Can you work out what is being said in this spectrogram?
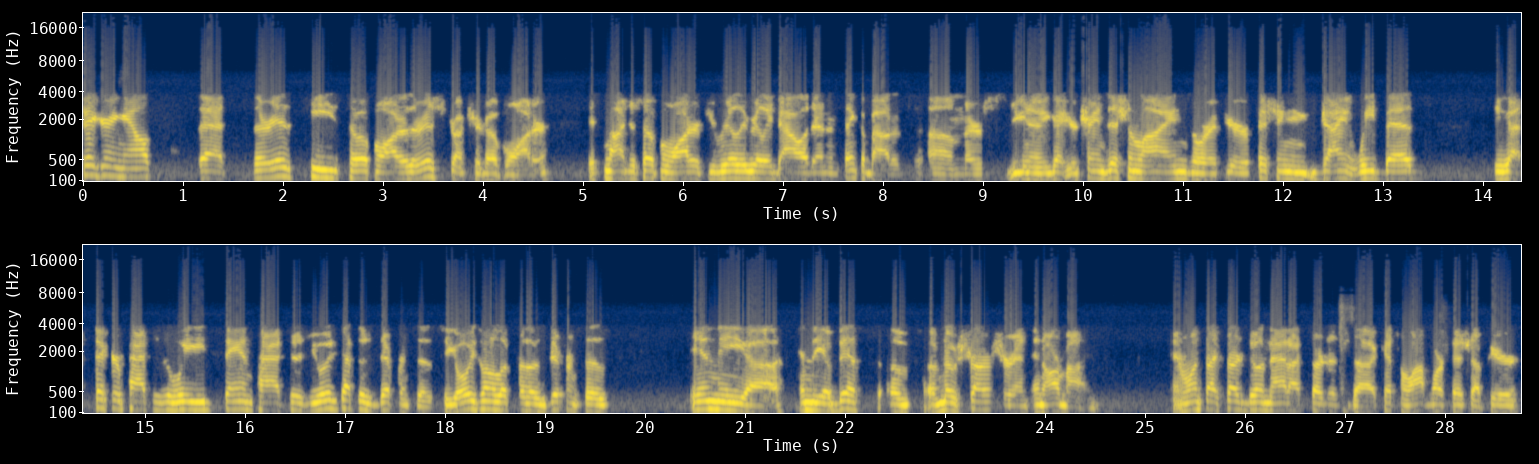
figuring out that there is keys to open water, there is structured open water. It's not just open water. If you really, really dial it in and think about it, um, there's you know you got your transition lines, or if you're fishing giant weed beds, you got thicker patches of weeds, sand patches. You always got those differences. So you always want to look for those differences in the uh, in the abyss of, of no structure in, in our minds. And once I started doing that, I started uh, catching a lot more fish up here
